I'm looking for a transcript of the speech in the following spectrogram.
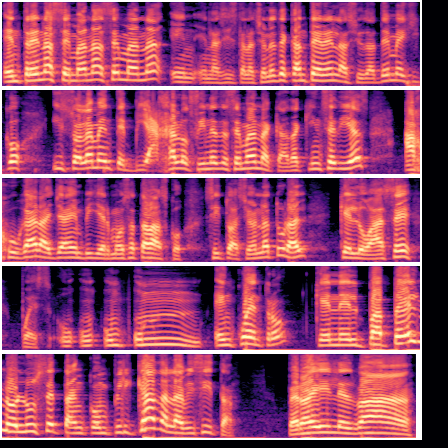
entrena semana a semana en, las instalaciones de cantera en la Ciudad de México y solamente viaja los fines de semana cada 15 días a jugar allá en Villahermosa, Tabasco. Situación natural que lo hace pues un, un encuentro que en el papel no luce tan complicada la visita. Pero ahí les va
